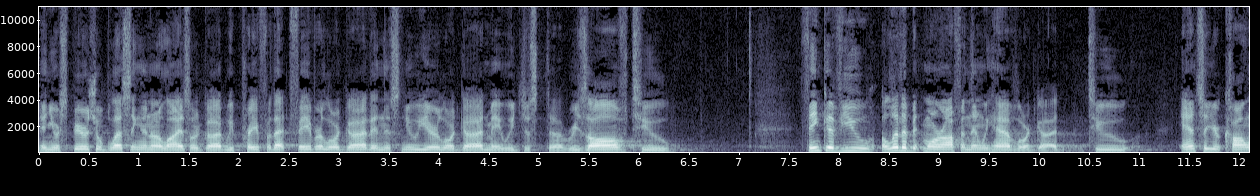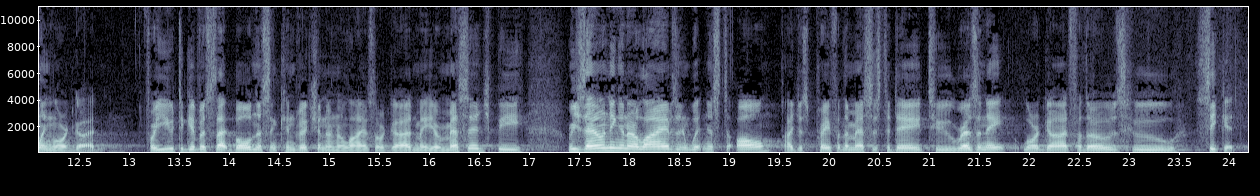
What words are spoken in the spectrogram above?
And your spiritual blessing in our lives, Lord God. We pray for that favor, Lord God, in this new year, Lord God. May we just uh, resolve to think of you a little bit more often than we have, Lord God, to answer your calling, Lord God, for you to give us that boldness and conviction in our lives, Lord God. May your message be resounding in our lives and witness to all. I just pray for the message today to resonate, Lord God, for those who seek it.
